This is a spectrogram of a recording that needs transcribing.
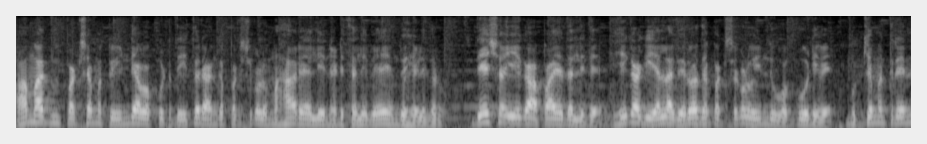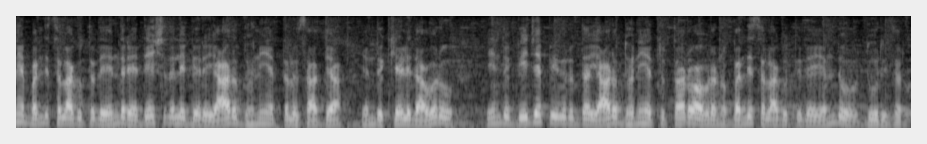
ಆಮ್ ಆದ್ಮಿ ಪಕ್ಷ ಮತ್ತು ಇಂಡಿಯಾ ಒಕ್ಕೂಟದ ಇತರೆ ಅಂಗಪಕ್ಷಗಳು ಮಹಾರ್ಯಾಲಿ ನಡೆಸಲಿವೆ ಎಂದು ಹೇಳಿದರು. ದೇಶ ಈಗ ಅಪಾಯದಲ್ಲಿದೆ. ಹೀಗಾಗಿ ಎಲ್ಲ ವಿರೋಧ ಪಕ್ಷಗಳು ಇಂದು ಒಗ್ಗೂಡಿವೆ. ಮುಖ್ಯಮಂತ್ರಿಯನ್ನೇ ಬಂಧಿಸಲಾಗುತ್ತದೆ ಎಂದರೆ ದೇಶದಲ್ಲಿ ಬೇರೆ ಯಾರು ಧ್ವನಿ ಎತ್ತಲು ಸಾಧ್ಯ? ಎಂದು ಕೇಳಿದ ಅವರು ಇಂದು ಬಿಜೆಪಿ ವಿರುದ್ಧ ಯಾರು ಧ್ವನಿ ಎತ್ತುತ್ತಾರೋ ಅವರನ್ನು ಬಂಧಿಸಲಾಗುತ್ತಿದೆ ಎಂದು ದೂರಿದರು.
